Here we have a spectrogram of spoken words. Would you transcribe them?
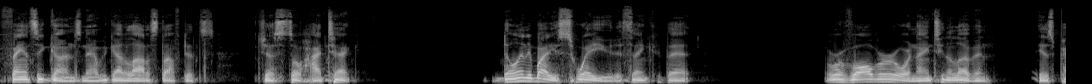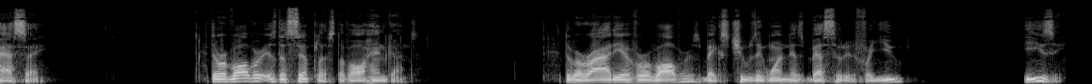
fancy guns now, we got a lot of stuff that's just so high tech. Don't anybody sway you to think that a revolver or 1911 is passe. The revolver is the simplest of all handguns. The variety of revolvers makes choosing one that's best suited for you easy.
